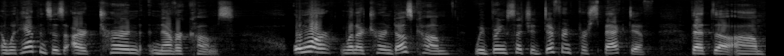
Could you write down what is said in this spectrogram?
And what happens is our turn never comes. Or when our turn does come, we bring such a different perspective that the um,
